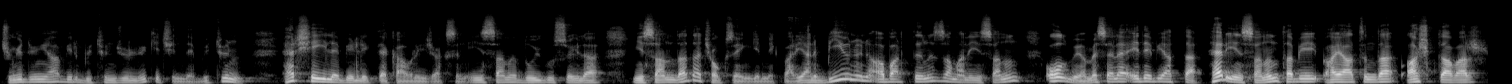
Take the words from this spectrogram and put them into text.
Çünkü dünya bir bütüncüllük içinde. Bütün her şeyiyle birlikte kavrayacaksın. İnsanı duygusuyla, insanda da çok zenginlik var. Yani bir yönünü abarttığınız zaman insanın olmuyor. Mesela edebiyatta her insanın tabii hayatında aşk da var,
